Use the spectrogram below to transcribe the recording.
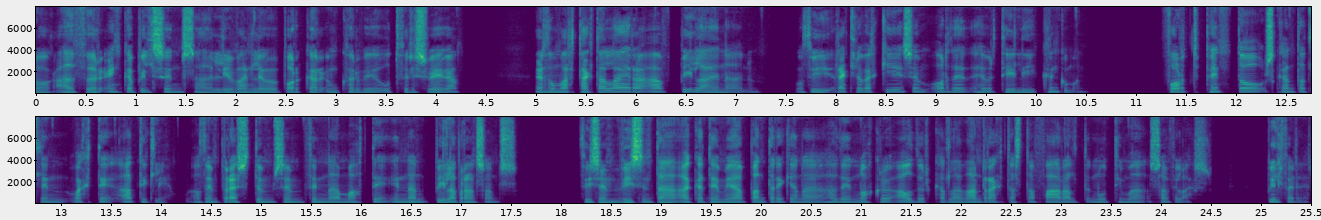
og aðför engabilsins að lífvænlegu borgar umhverfi út fyrir svega, er þó margt hægt að læra af bílaðinaðinum og því regluverki sem orðið hefur til í kringumann. Ford Pinto skandallin vakti aðtikli á þeim brestum sem finna mátti innan bílabransans Því sem Vísinda Akademia Bandaríkjana hafði nokkru áður kallað vanræktasta farald nútíma samfélags, bílferðir,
